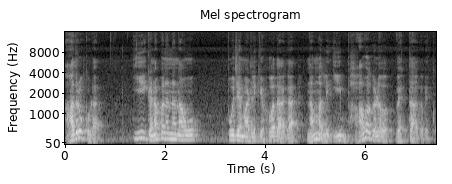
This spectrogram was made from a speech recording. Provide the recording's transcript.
ಆದರೂ ಕೂಡ ಈ ಗಣಪನನ್ನು ನಾವು ಪೂಜೆ ಮಾಡಲಿಕ್ಕೆ ಹೋದಾಗ ನಮ್ಮಲ್ಲಿ ಈ ಭಾವಗಳು ವ್ಯಕ್ತ ಆಗಬೇಕು.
